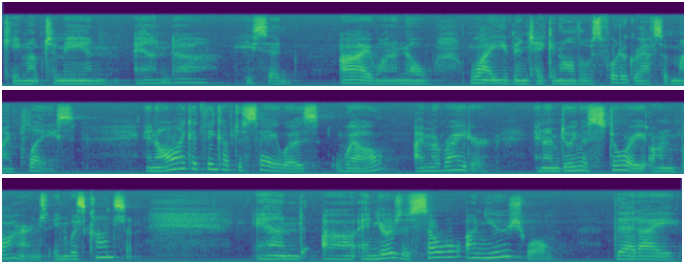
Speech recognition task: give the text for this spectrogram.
came up to me and, and uh, he said, I want to know why you've been taking all those photographs of my place. And all I could think of to say was, well, I'm a writer and I'm doing a story on barns in Wisconsin. And, uh, and yours is so unusual that I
